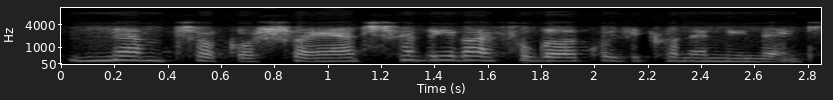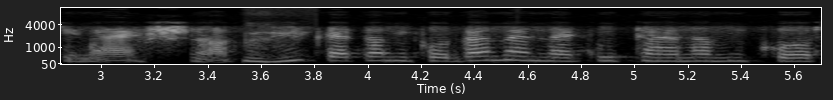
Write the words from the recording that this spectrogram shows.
nem csak a saját sebével foglalkozik, hanem mindenki másnak. Uh-huh. Tehát amikor bemennek utána, amikor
